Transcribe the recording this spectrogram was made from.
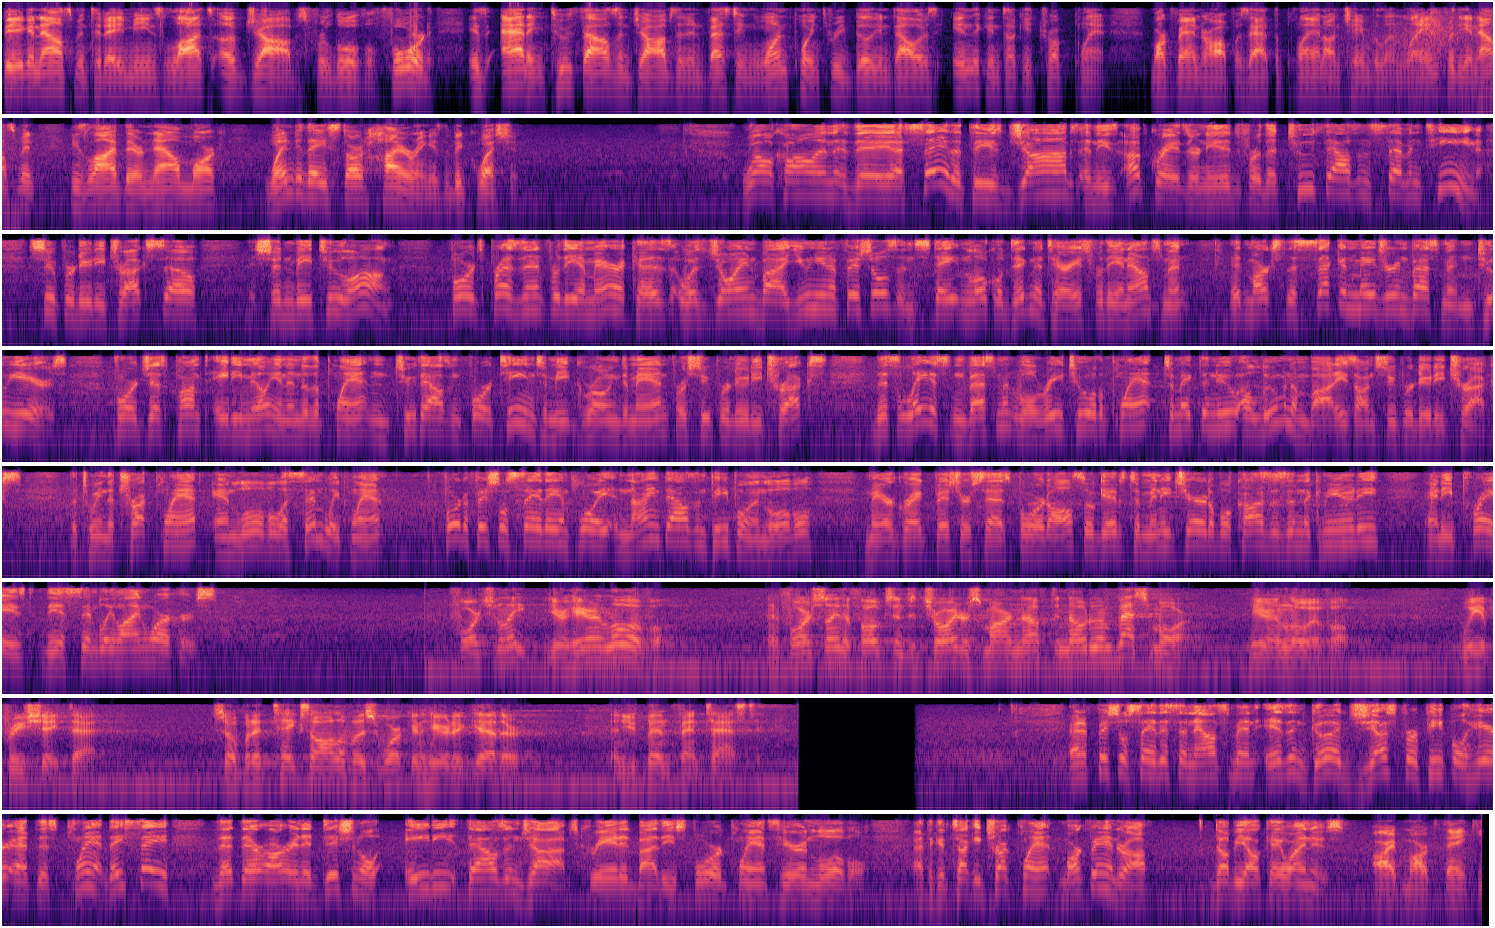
big announcement today means lots of jobs for Louisville. Ford is adding 2,000 jobs and investing $1.3 billion in the Kentucky truck plant. Mark Vanderhoff was at the plant on Chamberlain Lane for the announcement. He's live there now. Mark, when do they start hiring is the big question. Well, Colin, they uh, say that these jobs and these upgrades are needed for the 2017 Super Duty trucks, so it shouldn't be too long. Ford's president for the Americas was joined by union officials and state and local dignitaries for the announcement. It marks the second major investment in two years. Ford just pumped 80 million into the plant in 2014 to meet growing demand for Super Duty trucks. This latest investment will retool the plant to make the new aluminum bodies on Super Duty trucks. Between the truck plant and Louisville assembly plant, Ford officials say they employ 9,000 people in Louisville. Mayor Greg Fisher says Ford also gives to many charitable causes in the community, and he praised the assembly line workers. Fortunately, you're here in Louisville. And fortunately, the folks in Detroit are smart enough to know to invest more here in Louisville. We appreciate that. So, but it takes all of us working here together, and you've been fantastic. And officials say this announcement isn't good just for people here at this plant. They say that there are an additional 80,000 jobs created by these Ford plants here in Louisville. At the Kentucky Truck Plant, Mark Vanderhoff, WLKY News. All right, Mark, thank you.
